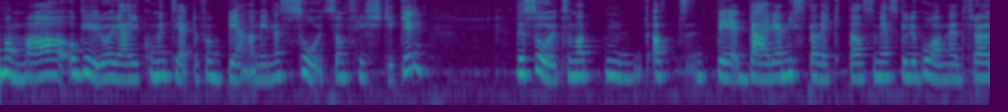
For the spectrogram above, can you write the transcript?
mamma og Guro og jeg kommenterte for bena mine så ut som fyrstikker. Det så ut som at, at det, der jeg mista vekta som jeg skulle gå ned fra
